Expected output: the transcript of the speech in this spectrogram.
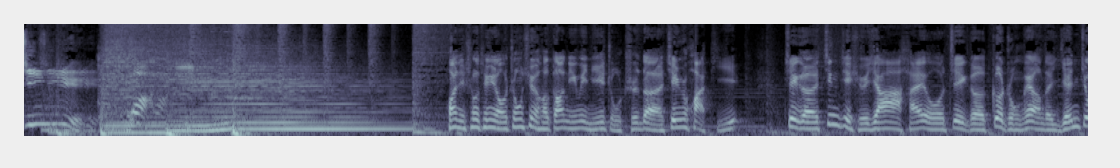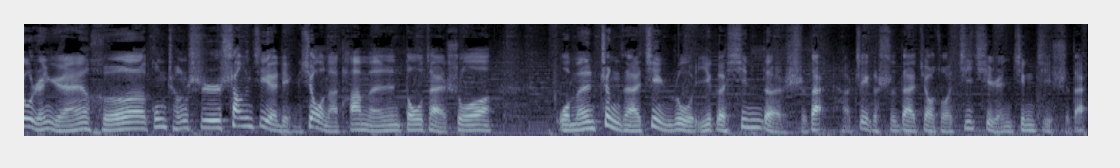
今日话题，欢迎收听由钟讯和高宁为你主持的今日话题。这个经济学家，还有这个各种各样的研究人员和工程师、商界领袖呢，他们都在说，我们正在进入一个新的时代啊，这个时代叫做机器人经济时代。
